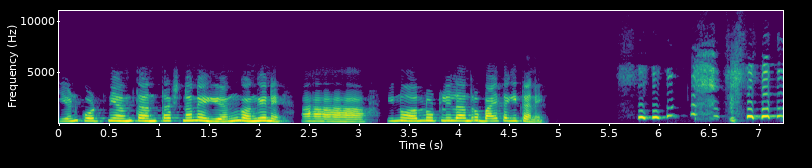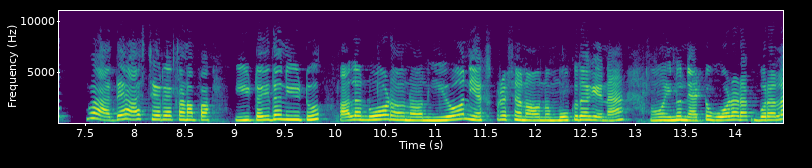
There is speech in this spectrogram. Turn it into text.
ಹೆಣ್ಣು ಕೊಡ್ತೀನಿ ಅಂತ ಅಂದ ತಕ್ಷಣನೇ ಹೆಂಗೆ ಹಂಗೇನೆ? ಆಹಾ ಇನ್ನೂ ಅಲ್ಲಿ ಹುಟ್ಲಿಲ್ಲ ಅಂದರೂ ಬಾಯಿ ತೆಗಿತಾನೆ. ಅದೇ ಆಶ್ಚರ್ಯ ಕಣಪ್ಪ. ಈಟ ಇದ ನೀಟು ಅಲ್ಲ ನೋಡು ಅವನು ಏನು ಎಕ್ಸ್ಪ್ರೆಷನ್ ಅವನ ಮುಖದಾಗೇನ? ಇನ್ನು ನೆಟ್ಟು ಓಡಾಡಕ್ ಬರಲ್ಲ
